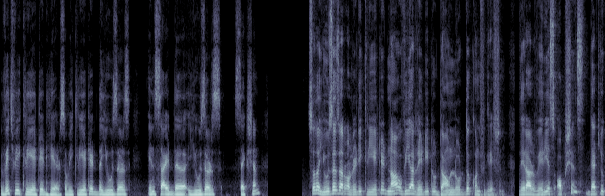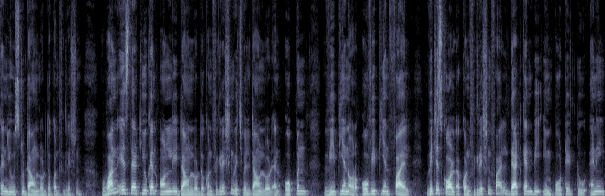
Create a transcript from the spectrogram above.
which we created here. So we created the users inside the users section. So the users are already created. Now we are ready to download the configuration. There are various options that you can use to download the configuration. One is that you can only download the configuration which will download an open VPN or OVPN file which is called a configuration file that can be imported to any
